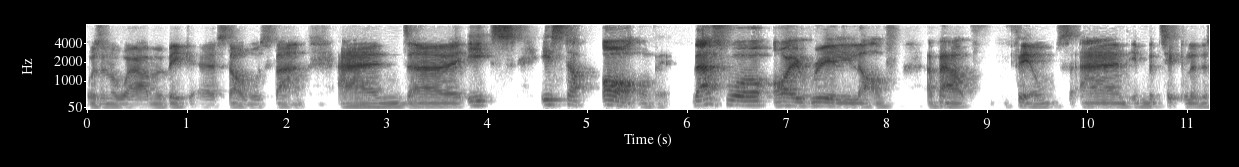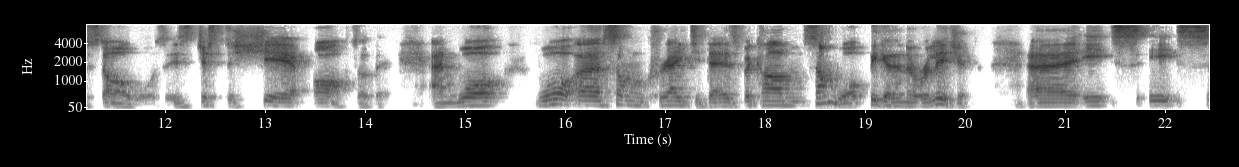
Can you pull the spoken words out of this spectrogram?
wasn't aware, I'm a big uh, Star Wars fan, and uh, it's it's the art of it. That's what I really love about films and in particular the Star Wars is just the sheer art of it and what what uh, someone created that has become somewhat bigger than a religion. Uh, it's it's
